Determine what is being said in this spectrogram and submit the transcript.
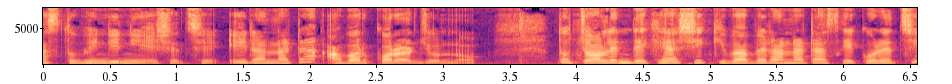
আস্ত ভেন্ডি নিয়ে এসেছে। এই রান্নাটা আবার করার জন্য। তো চলেন দেখে আসি কীভাবে রান্নাটা আজকে করেছি।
